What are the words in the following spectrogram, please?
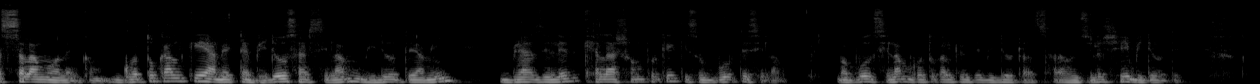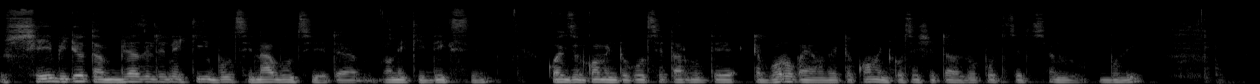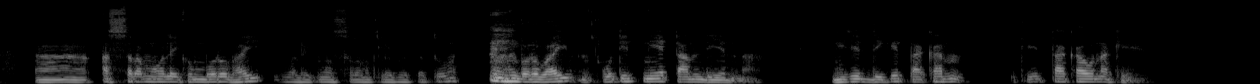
আসসালামু আলাইকুম। গতকালকে আমি একটা ভিডিও ছাড়ছিলাম। ভিডিওতে আমি ব্রাজিলের খেলা সম্পর্কে কিছু বলতেছিলাম বা বলছিলাম গতকালকে যে ভিডিওটা ছাড়া হয়েছিল সেই ভিডিওতে। তো সেই ভিডিওতে আমি ব্রাজিলের নিয়ে কি বলছি, না বলছি এটা অনেকেই দেখছে, কয়েকজন কমেন্টও করছে। তার মধ্যে একটা বড় ভাই আমাদের একটা কমেন্ট করছে, সেটা হলো পড়তে চাইতেছি আমি বলি। আসসালামু আলাইকুম বড় ভাই। ওয়ালাইকুম আসসালাম বারাকাতুহু। বড় ভাই, অতীত নিয়ে টান দিয়েন না। নিজের দিকে তাকান কে, তাকাও না কে?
